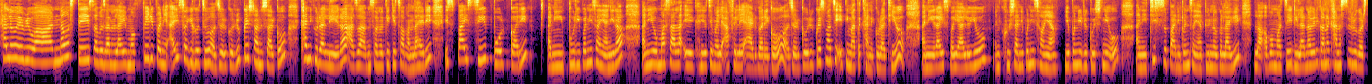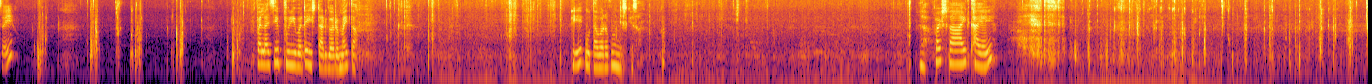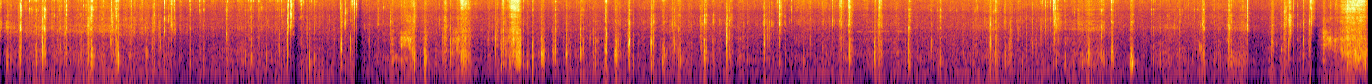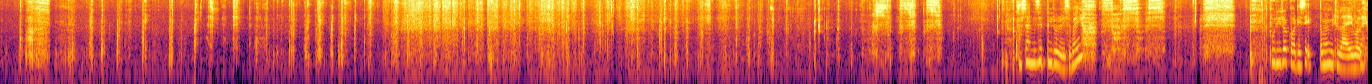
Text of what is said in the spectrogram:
Hello everyone नमस्ते सबैजनालाई म फेरि पनि आइसकेको छु हजुरको रिक्वेस्ट अनुसारको खानेकुरा लिएर। आज हामीसँग के के छ भन्दाखेरि स्पाइसी पोर्क करी अनि पुरी पनि छ यहाँनिर। अनि यो मसाला एग यो चाहिँ मैले आफैले एड गरेको हो। हजुरको रिक्वेस्टमा चाहिँ यति मात्र खानेकुरा थियो। अनि राइस भइहाल्यो यो अनि खुर्सानी पनि छ यहाँ। यो पनि रिक्वेस्ट नै हो। अनि चिसो पानी पनि छ यहाँ पिउनको लागि। ल अब म चाहिँ ढिला नगरिकन खाना सुरु गर्छु है। पहिला चाहिँ पुरीबाटै स्टार्ट गरौँ है त। ए उताबाट पो निस्केछ। फर्स्ट बाइट खाएँ है। खुर्सानी चाहिँ पिरो रहेछ भाइ। पुरी र करी चाहिँ एकदमै मिठो लाग्यो मलाई।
